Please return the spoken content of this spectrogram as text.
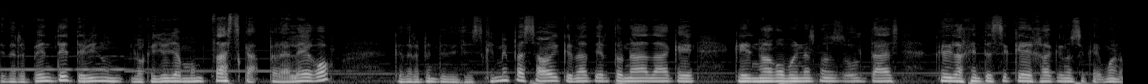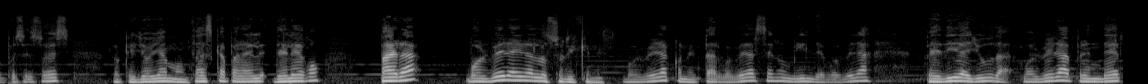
Y de repente te viene un- lo que yo llamo un zasca para el ego, que de repente dices, ¿qué me pasa hoy? Que no acierto nada, que, que no hago buenas consultas, que la gente se queja, que no sé qué. Bueno, pues eso es lo que yo llamo un zasca para el, del ego para volver a ir a los orígenes, volver a conectar, volver a ser humilde, volver a pedir ayuda, volver a aprender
